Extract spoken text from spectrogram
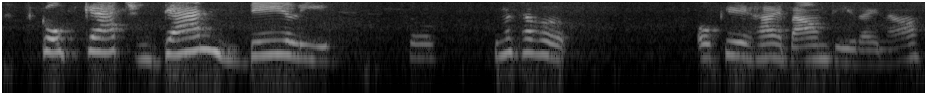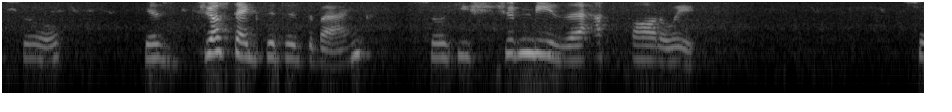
Let's go catch Dan Daly. So he must have a okay high bounty right now. So he has just exited the bank. So he shouldn't be that far away. So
